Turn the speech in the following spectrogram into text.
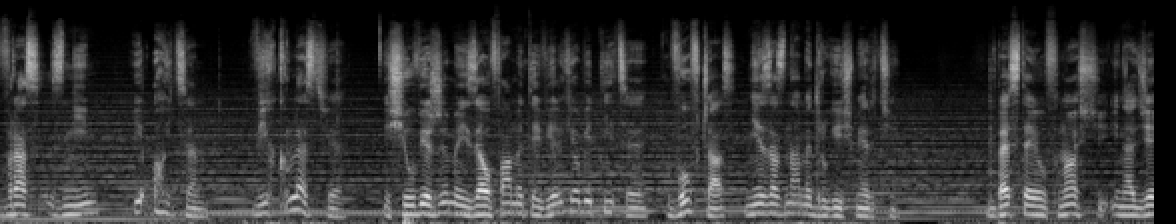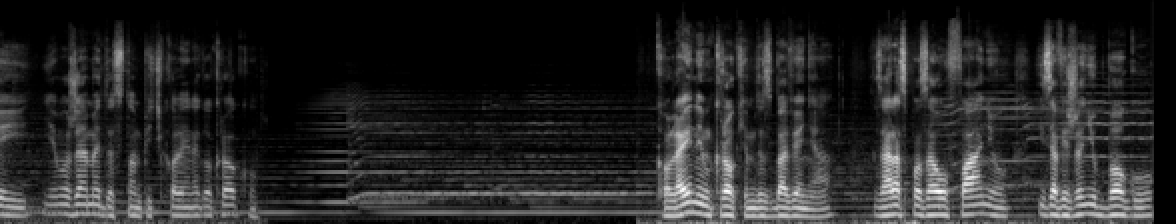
wraz z Nim i Ojcem w ich królestwie. Jeśli uwierzymy i zaufamy tej wielkiej obietnicy, wówczas nie zaznamy drugiej śmierci. Bez tej ufności i nadziei nie możemy dostąpić kolejnego kroku. Kolejnym krokiem do zbawienia, zaraz po zaufaniu i zawierzeniu Bogu,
